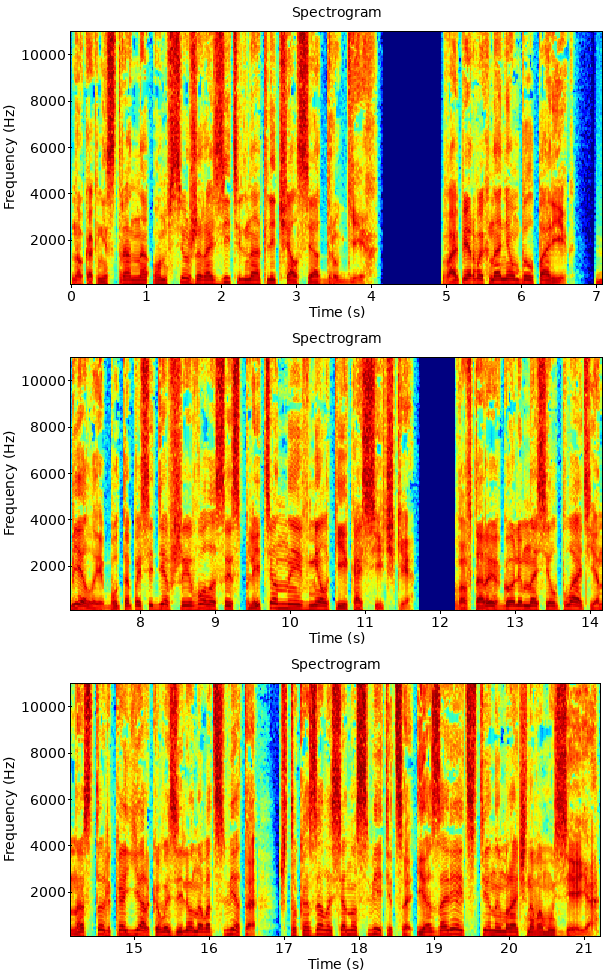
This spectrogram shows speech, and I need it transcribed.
Но, как ни странно, он все же разительно отличался от других. Во-первых, на нем был парик, белые, будто посидевшие волосы, сплетенные в мелкие косички. Во-вторых, голем носил платье настолько яркого зеленого цвета, что казалось, оно светится и озаряет стены мрачного музея.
